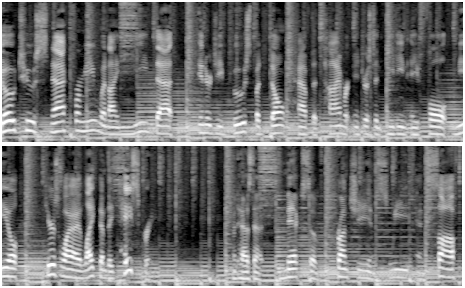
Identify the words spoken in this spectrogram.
go to snack for me when I need that energy boost but don't have the time or interest in eating a full meal. Here's why I like them they taste great. It has that mix of crunchy and sweet and soft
